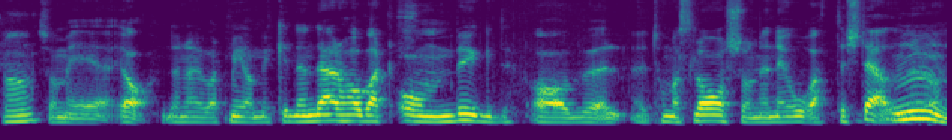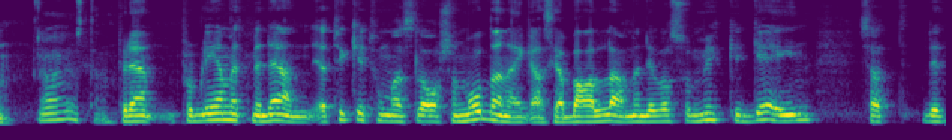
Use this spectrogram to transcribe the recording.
Ja. Som är, ja, den har ju varit med om mycket. Den där har varit ombyggd av eh, Thomas Larsson, men är återställd. Mm. Ja, just det. För den, problemet med den, jag tycker Thomas Larsson-moddarna är ganska balla, men det var så mycket gain så att det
